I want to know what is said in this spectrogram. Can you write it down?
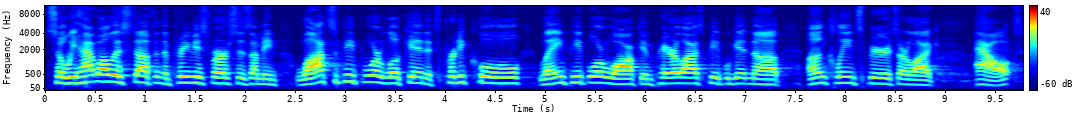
So we have all this stuff in the previous verses. I mean, lots of people are looking. It's pretty cool. Lame people are walking, paralyzed people getting up, unclean spirits are like out,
